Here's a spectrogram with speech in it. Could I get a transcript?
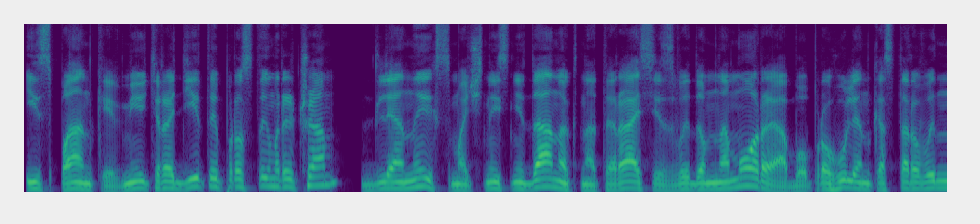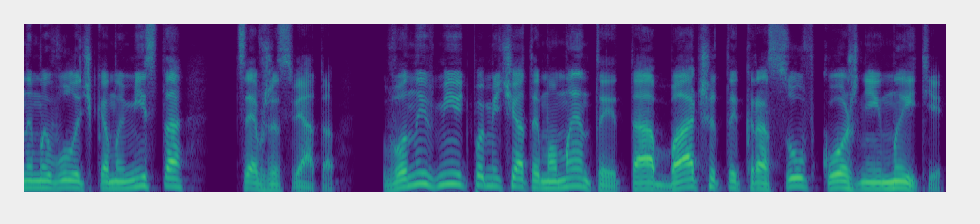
Іспанки вміють радіти простим речам. Для них смачний сніданок на терасі з видом на море або прогулянка старовинними вуличками міста це вже свято. Вони вміють помічати моменти та бачити красу в кожній миті.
